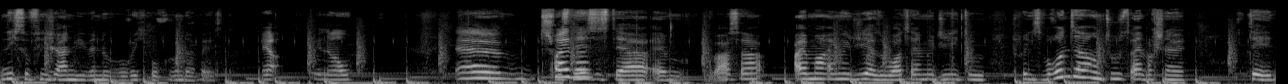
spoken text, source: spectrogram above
nicht so viel Schaden, wie wenn du wo richtig hoch runterfällst. Ja, genau. Ähm, Als zweiter. nächstes der ähm, Wasser-Eimer-Emoji, also Water-Emoji. Du springst runter und tust einfach schnell den,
